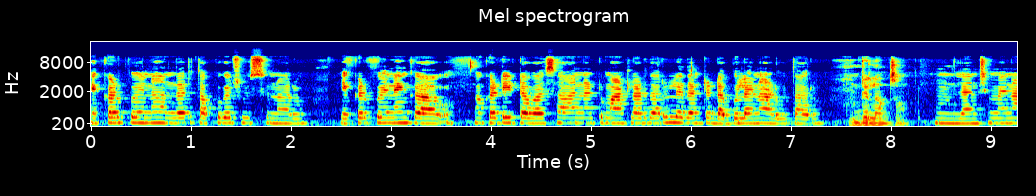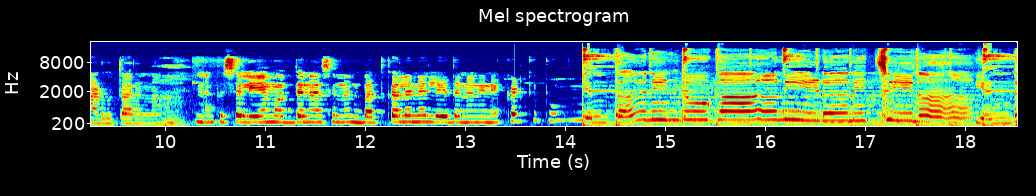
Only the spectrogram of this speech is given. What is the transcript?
ఎక్కడ పోయినా అందరు తప్పుగా చూస్తున్నారు. ఎక్కడ పోయినా ఇంకా ఒకటి ఇట్ట వసా అన్నట్టు మాట్లాడతారు లేదంటే డబ్బులైనా అడుగుతారు. లంచం? లంచమైనా అడుగుతారన్న. నాకు అసలు ఏం వద్దన్న అసలు నన్ను బతకాలనే లేదన్న నేను ఎక్కడికి పో ఎంత నిండుగా నీడనిచ్చిన ఎండ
